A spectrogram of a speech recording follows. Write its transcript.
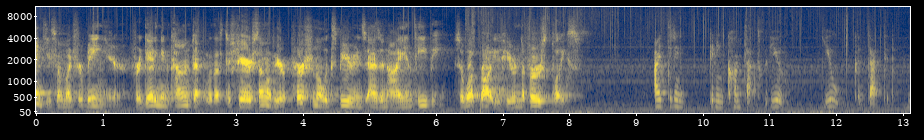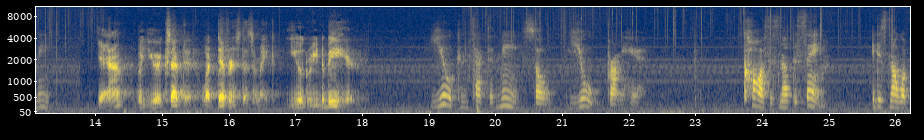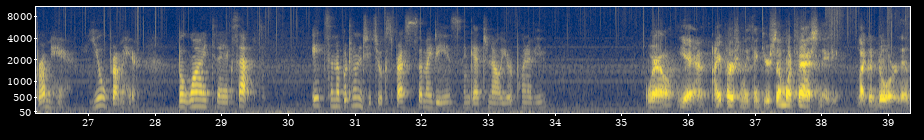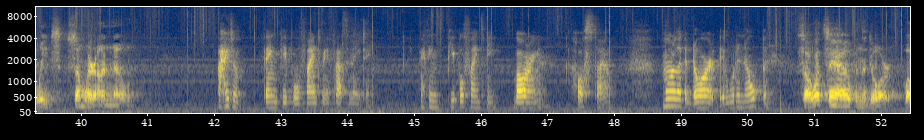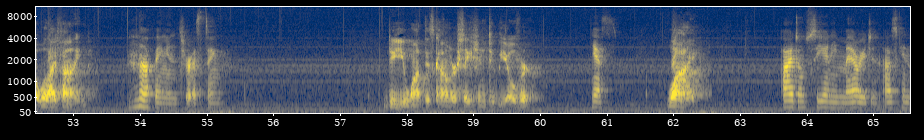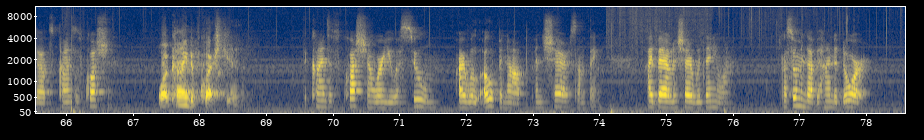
Thank you so much for being here, for getting in contact with us to share some of your personal experience as an INTP. So, what brought you here in the first place? I didn't get in contact with you. You contacted me. Yeah, but you accepted. What difference does it make? You agreed to be here. You contacted me, so you brought me here. The cause is not the same. It is not what brought me here. You brought me here. But why did I accept? It's an opportunity to express some ideas and get to know your point of view. Well, yeah, I personally think you're somewhat fascinating, like a door that leads somewhere unknown. I don't think people find me fascinating. I think people find me boring and hostile. More like a door they wouldn't open. So let's say I open the door. What will I find? Nothing interesting. Do you want this conversation to be over? Yes, Why? I don't see any merit in asking that kind of question. What kind of question? The kind of question where you assume I will open up and share something I barely share with anyone. Assuming that behind the door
